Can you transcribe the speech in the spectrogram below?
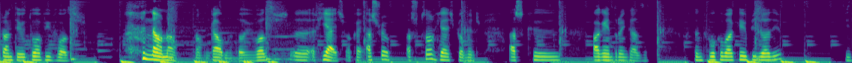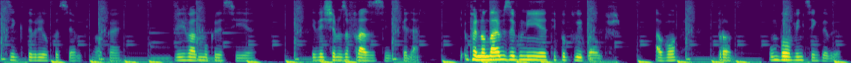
Pronto, eu estou a ouvir vozes. não, não, não, calma, estou a ouvir vozes uh, reais, ok? Acho eu, acho que são reais, pelo menos. Acho que alguém entrou em casa. Portanto, vou acabar aqui o episódio. 25 de Abril para sempre, ok? Viva a democracia. E deixemos a frase assim, se calhar. Para não darmos agonia tipo a politólogos. Tá bom? Pronto. Um bom 25 de Abril.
